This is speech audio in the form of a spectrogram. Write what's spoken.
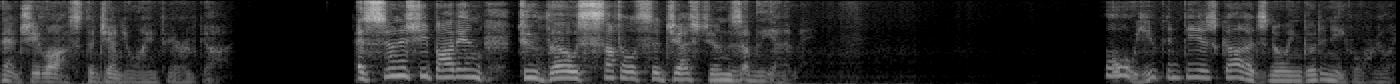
Then she lost the genuine fear of God. As soon as she bought in to those subtle suggestions of the enemy. Oh, you can be as gods, knowing good and evil, really.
